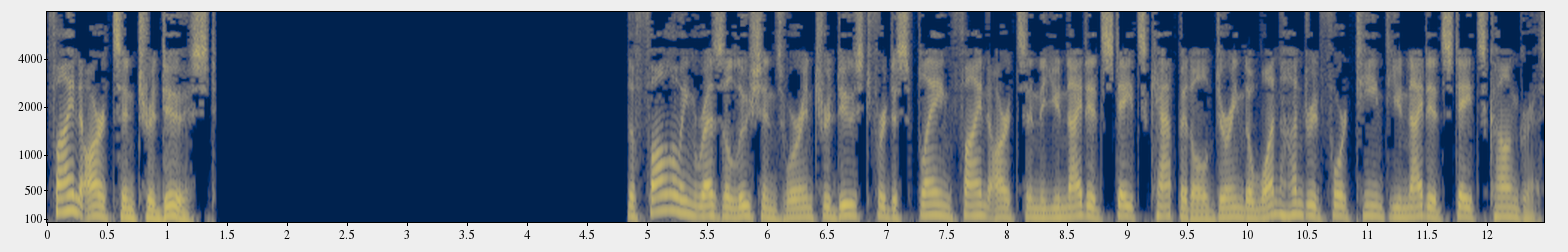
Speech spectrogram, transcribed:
Fine arts introduced. The following resolutions were introduced for displaying fine arts in the United States Capitol during the 114th United States Congress.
